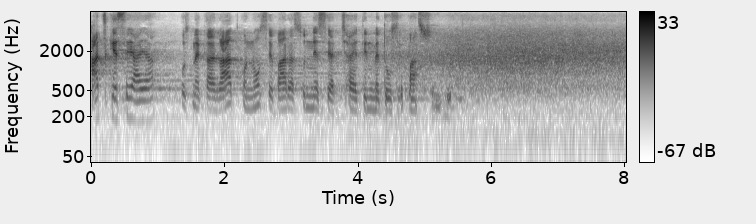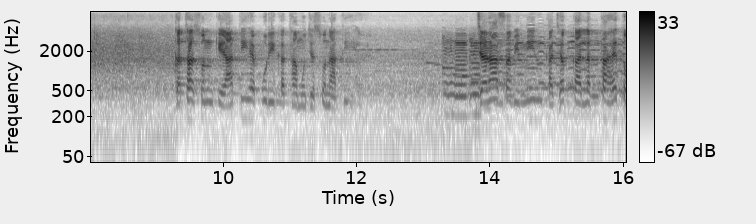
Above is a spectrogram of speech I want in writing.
आज कैसे आया? उसने कहा, रात को नौ से बारह सुनने से अच्छा है, दिन में दो से पाँच सुन लो। कथा सुन के आती है, पूरी कथा मुझे सुनाती है। जरा सा भी नींद का झपका लगता है तो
